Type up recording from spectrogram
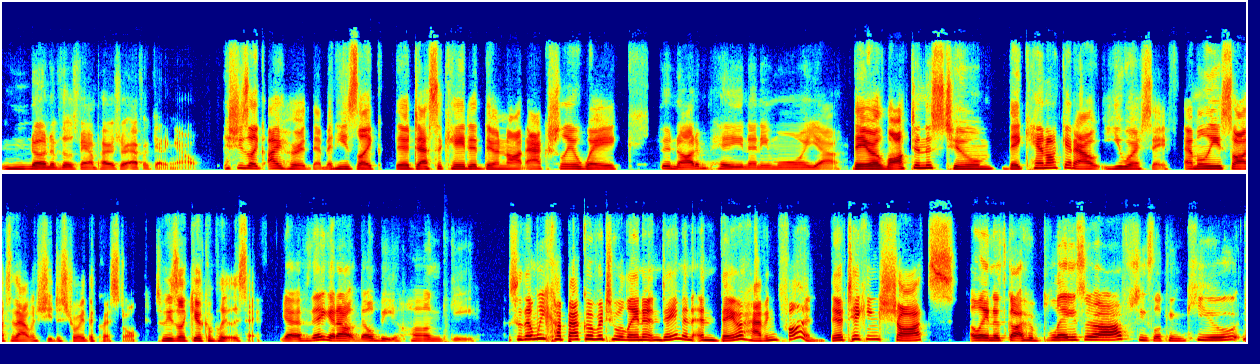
none of those vampires are ever getting out. She's like, I heard them. And he's like, they're desiccated. They're not actually awake. They're not in pain anymore. Yeah. They are locked in this tomb. They cannot get out. You are safe. Emily saw to that when she destroyed the crystal. So he's like, You're completely safe. Yeah. If they get out, they'll be hungry. So then we cut back over to Elena and Damon, and they are having fun. They're taking shots. Elena's got her blazer off. She's looking cute.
